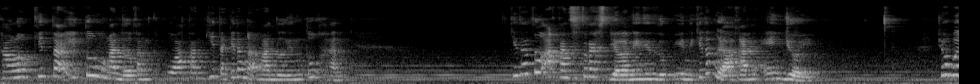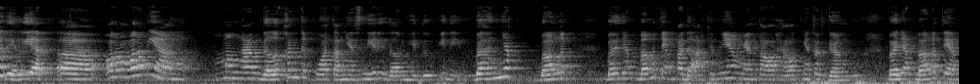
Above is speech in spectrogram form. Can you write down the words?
kalau kita itu mengandalkan kekuatan kita kita nggak ngandelin Tuhan kita tuh akan stres jalanin hidup ini. Kita nggak akan enjoy. Coba deh lihat uh, orang-orang yang mengandalkan kekuatannya sendiri dalam hidup ini banyak banget banyak banget yang pada akhirnya mental healthnya terganggu. Banyak banget yang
